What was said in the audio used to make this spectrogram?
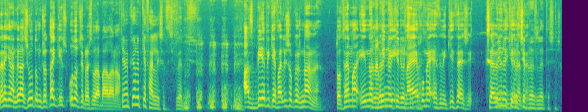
Δεν έχει να μοιράσει ούτε ο Μητσοτάκης ούτε ο Τσίπρας τίποτα παραπάνω. Και με ποιον επικεφαλής αυτής της κυβέρνησης; Α μπει επικεφαλής όποιος να είναι. Το θέμα είναι ότι να μείνει ο πρέπει κύριος να Τσίπρας. έχουμε εθνική θέση. Να Ξέρετε μην είναι ο τι κύριος γίνεται. Τσίπρας, λέτε εσείς.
